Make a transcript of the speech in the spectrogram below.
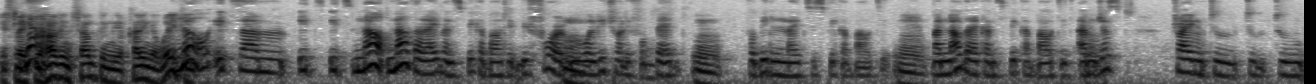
It's like you're having something you're carrying away. from. No, it's um, it's it's now now that I even speak about it. Before we mm. were literally forbid, mm. forbidden like to speak about it. Mm. But now that I can speak about it, I'm just trying to to to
